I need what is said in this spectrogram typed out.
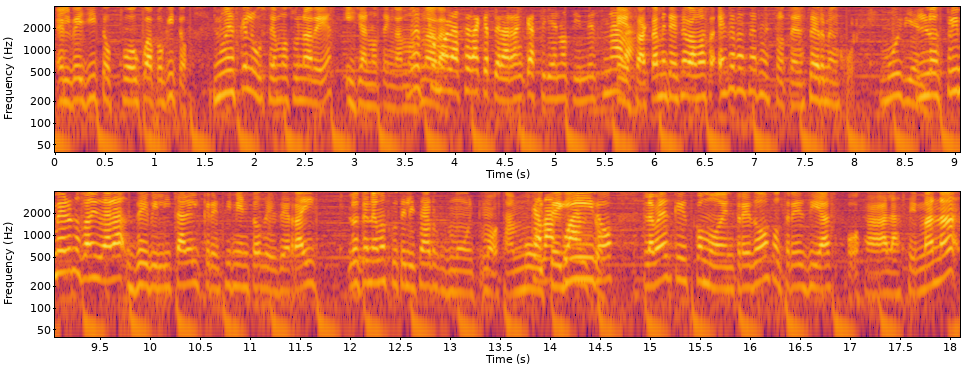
el vellito poco a poquito. No es que lo usemos una vez y ya no tengamos No es nada. como la seda que te la arrancas y ya no tienes nada. Exactamente, ese, vamos a- ese va a ser nuestro tercer menjurje. Muy bien. Los primeros nos van a ayudar a debilitar el crecimiento desde raíz. Lo tenemos que utilizar muy, o sea, muy ¿Cada seguido. La verdad es que es como entre dos o tres días o sea, a la semana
